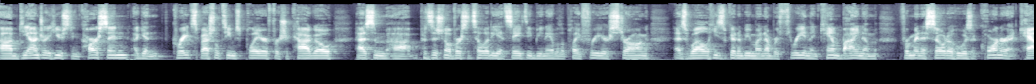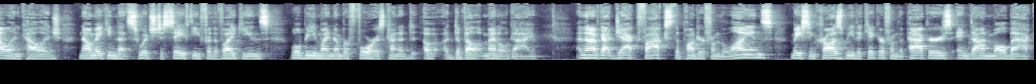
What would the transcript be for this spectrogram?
Um, DeAndre Houston Carson, again, great special teams player for Chicago, has some uh, positional versatility at safety, being able to play free or strong as well. He's going to be my number three. And then Cam Bynum from Minnesota, who was a corner at Cal in college, now making that switch to safety for the Vikings, will be my number four as kind of a, a developmental guy. And then I've got Jack Fox, the punter from the Lions, Mason Crosby, the kicker from the Packers, and Don Muhlbach,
